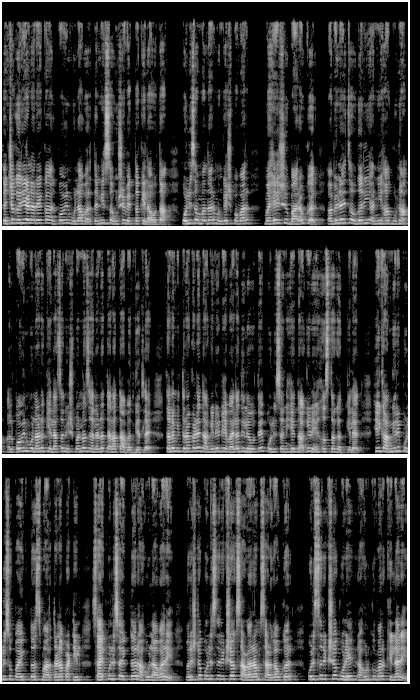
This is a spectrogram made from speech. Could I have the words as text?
त्यांच्या घरी येणाऱ्या एका अल्पवयीन मुलावर त्यांनी संशय व्यक्त केला होता. पोलीस अंमलदार मंगेश पवार महेश बारवकर अभिनय चौधरी यांनी हा गुन्हा अल्पवयीन मुलानं केल्याचं निष्पन्न झाल्यानं त्याला ताब्यात घेतलंय. त्यानं मित्राकडे दागिने ठेवायला दिले होते. पोलिसांनी हे दागिने हस्तगत केले आहेत ही कामगिरी पोलीस उपायुक्त स्मार्तना पाटील सहाय्यक पोलीस आयुक्त राहुल आवारे वरिष्ठ पोलीस निरीक्षक सावळाराम साळगावकर पोलीस निरीक्षक गुणे राहुल कुमार खिलारे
